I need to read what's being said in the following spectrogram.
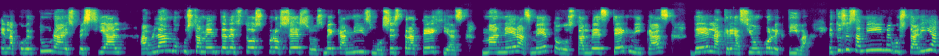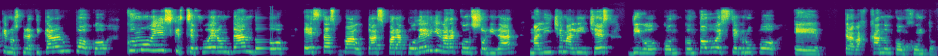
en la cobertura especial hablando justamente de estos procesos, mecanismos, estrategias, maneras, métodos, tal vez técnicas de la creación colectiva. Entonces, a mí me gustaría que nos platicaran un poco cómo es que se fueron dando estas pautas para poder llegar a consolidar Malinche Malinches, digo, con, con todo este grupo eh, trabajando en conjunto.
